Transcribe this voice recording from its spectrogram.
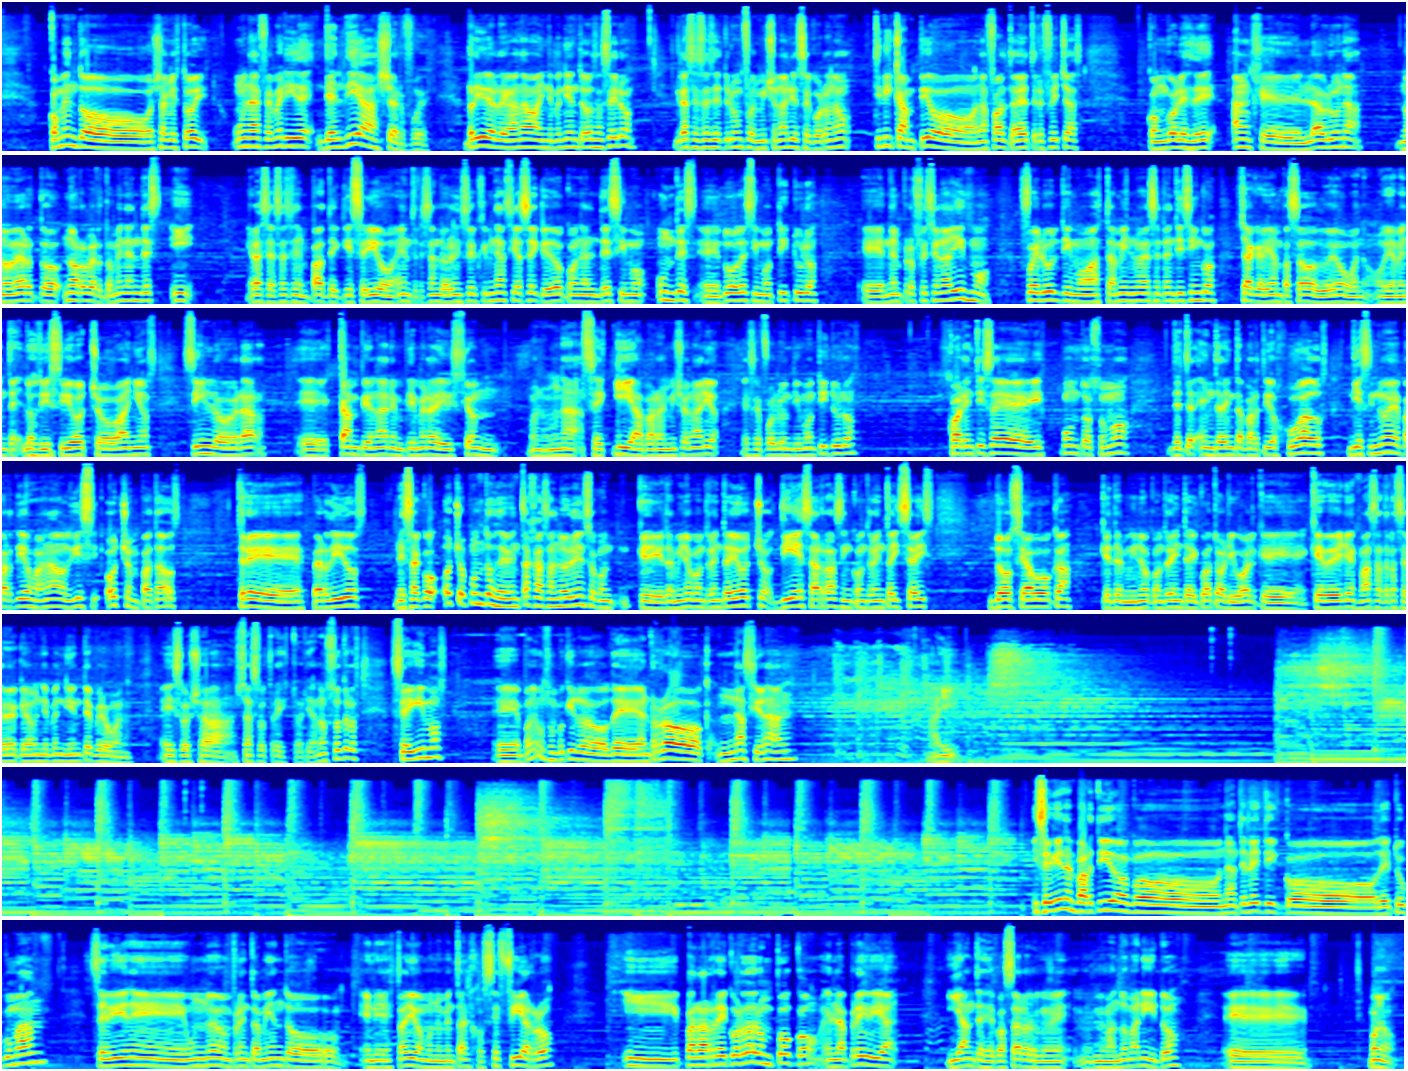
Comento, ya que estoy, una efeméride del día ayer fue. River le ganaba Independiente 2 a 0. Gracias a ese triunfo, el millonario se coronó tricampeón a falta de tres fechas con goles de Ángel Labruna, Norberto, Norberto Menéndez y gracias a ese empate que se dio entre San Lorenzo y Gimnasia, se quedó con el décimo, un eh, duodécimo título eh, en el profesionalismo. Fue el último hasta 1975, ya que habían pasado luego, bueno, obviamente los 18 años sin lograr eh, campeonar en primera división. Bueno, una sequía para el millonario. Ese fue el último título. 46 puntos sumó en 30 partidos jugados, 19 partidos ganados, 18 empatados, 3 perdidos le sacó 8 puntos de ventaja a San Lorenzo, que terminó con 38, 10 a Racing con 36, 12 a Boca, que terminó con 34, al igual que, que Vélez. Más atrás se ve quedado independiente, pero bueno, eso ya, ya es otra historia. Nosotros seguimos, eh, ponemos un poquito de rock nacional. Ahí se viene el partido con Atlético de Tucumán. Se viene un nuevo enfrentamiento en el Estadio Monumental José Fierro. Y para recordar un poco en la previa y antes de pasar a lo que me, mandó Marito, eh, bueno,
